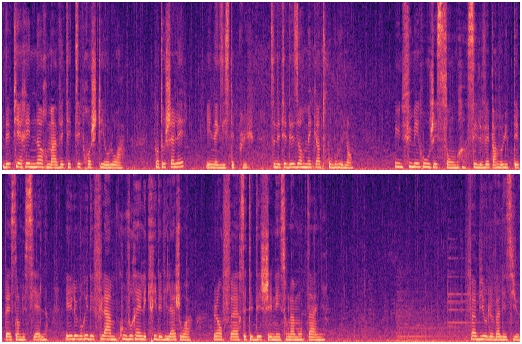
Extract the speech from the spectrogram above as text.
des pierres énormes avaient été projetées au loin. Quant au chalet, il n'existait plus. Ce n'était désormais qu'un trou brûlant. Une fumée rouge et sombre s'élevait par voluptés épaisses dans le ciel, et le bruit des flammes couvrait les cris des villageois. L'enfer s'était déchaîné sur la montagne. Fabio leva les yeux.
